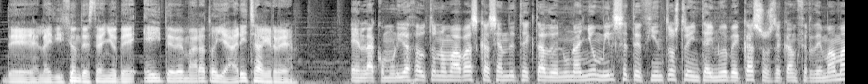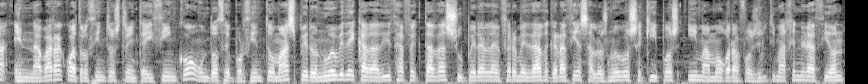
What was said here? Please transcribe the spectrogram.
de la edición de este año de EITB Marato y Aricha Aguirre. En la comunidad autónoma vasca se han detectado en un año 1.739 casos de cáncer de mama, en Navarra 435, un 12% más, pero 9 de cada 10 afectadas superan la enfermedad gracias a los nuevos equipos y mamógrafos de última generación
